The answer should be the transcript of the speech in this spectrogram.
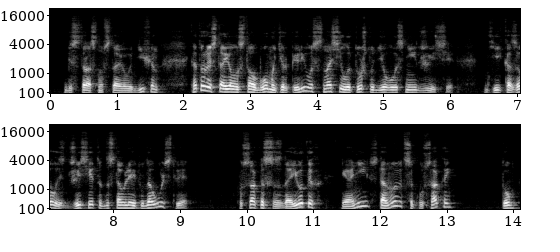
– бесстрастно вставила Диффин, которая стояла столбом и терпеливо сносила то, что делала с ней Джесси. Ей казалось, Джесси это доставляет удовольствие. Кусака создает их, и они становятся кусакой. Том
